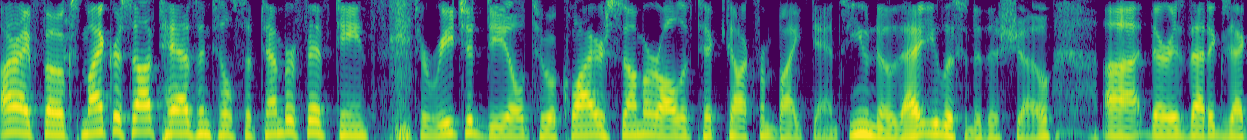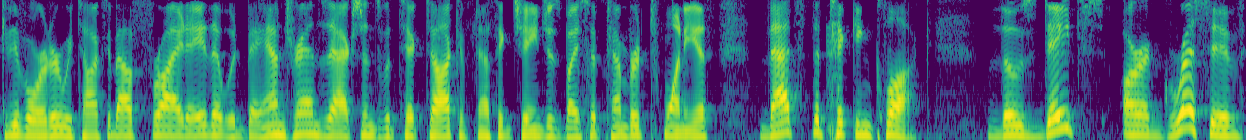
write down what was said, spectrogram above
All right, folks. Microsoft has until September 15th to reach a deal to acquire some or all of TikTok from ByteDance. You know that. You listen to this show. Uh, there is that executive order we talked about Friday that would ban transactions with TikTok if nothing changes by September 20th. That's the ticking clock. Those dates are aggressive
